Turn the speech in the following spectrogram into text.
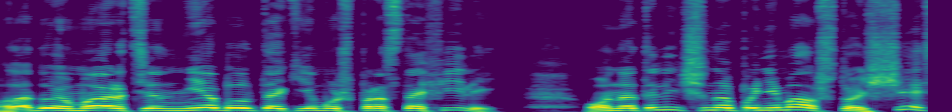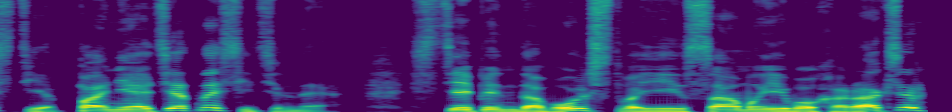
Молодой Мартин не был таким уж простофилей. Он отлично понимал, что счастье — понятие относительное. Степень довольства и самый его характер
